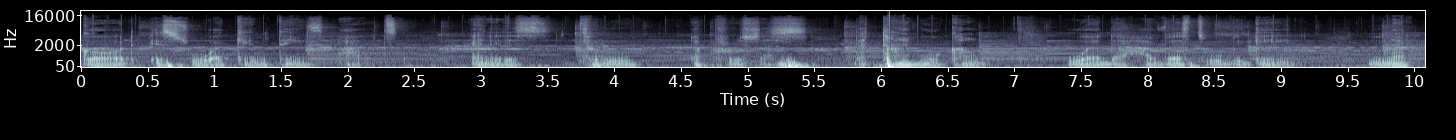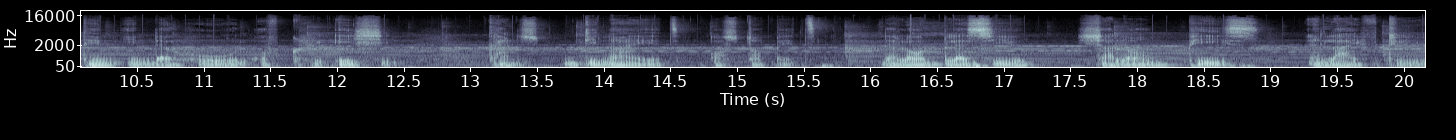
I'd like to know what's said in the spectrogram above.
God is working things out, and it is through a process. The time will come where the harvest will begin. Nothing in the whole of creation can deny it or stop it. The Lord bless you. Shalom, peace, and life to you.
